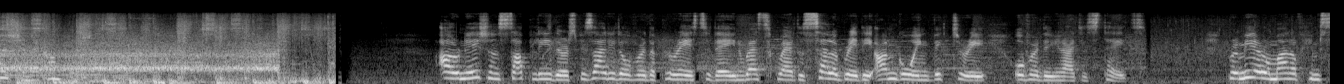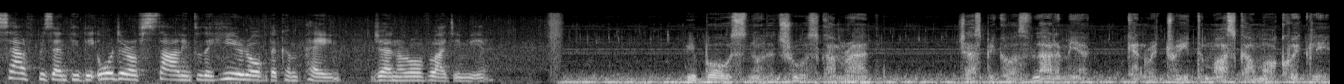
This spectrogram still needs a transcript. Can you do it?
Mission accomplished. Our nation's top leaders presided over the parades today in Red Square to celebrate the ongoing victory over the United States. Premier Romanov himself presented the Order of Stalin to the hero of the campaign, General Vladimir. We both know the truth, comrade. Just because Vladimir can retreat to Moscow more quickly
